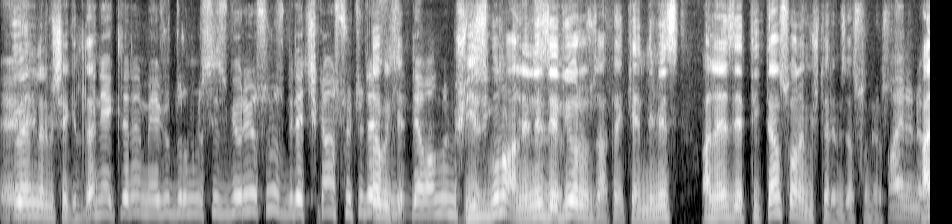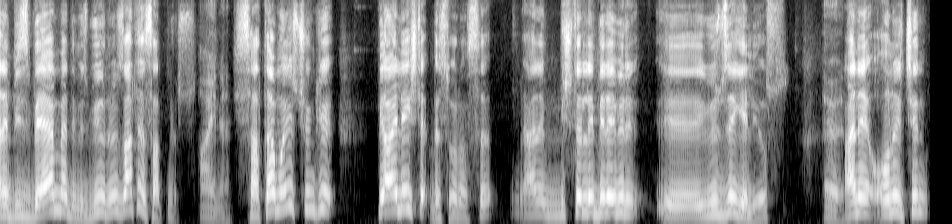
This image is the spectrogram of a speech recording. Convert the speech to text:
Ee, Güvenilir bir şekilde. İneklerin mevcut durumunu siz görüyorsunuz. Bir de çıkan sütü de Tabii ki. devamlı müşteri. Biz bunu analiz ediyoruz zaten. Kendimiz analiz ettikten sonra müşterimize sunuyoruz. Aynen öyle. Hani biz beğenmediğimiz bir ürünü zaten satmıyoruz. Aynen. Satamayız çünkü bir aile işletmesi orası. Yani müşteriyle birebir e, yüz yüze geliyoruz. Evet. Hani onun için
